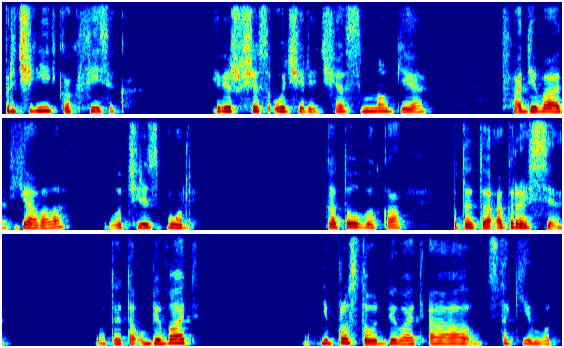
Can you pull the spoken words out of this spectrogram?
причинить как физика. Я вижу сейчас очередь. Сейчас многие одевают дьявола вот через боль. Готовы как вот эта агрессия. Вот это убивать. Не просто убивать, а с таким вот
